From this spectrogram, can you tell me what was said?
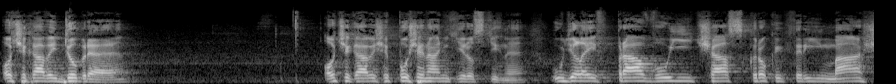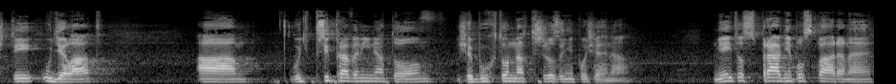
očekávej dobré, očekávej, že poženání ti dostihne, udělej v pravý čas kroky, který máš ty udělat a buď připravený na to, že Bůh to nadpřirozeně požehná. Měj to správně poskládané,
